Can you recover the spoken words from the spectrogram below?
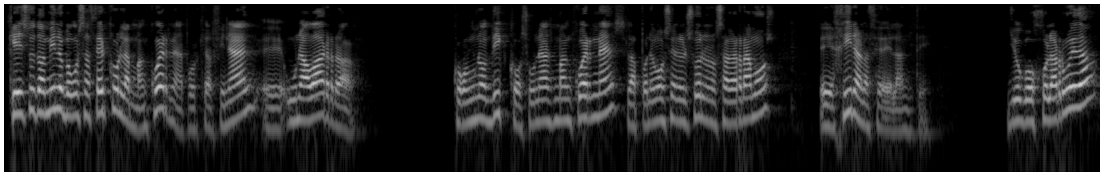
Que esto también lo podemos hacer con las mancuernas, porque al final eh, una barra con unos discos unas mancuernas, las ponemos en el suelo, nos agarramos, eh, giran hacia adelante. Yo cojo la rueda,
